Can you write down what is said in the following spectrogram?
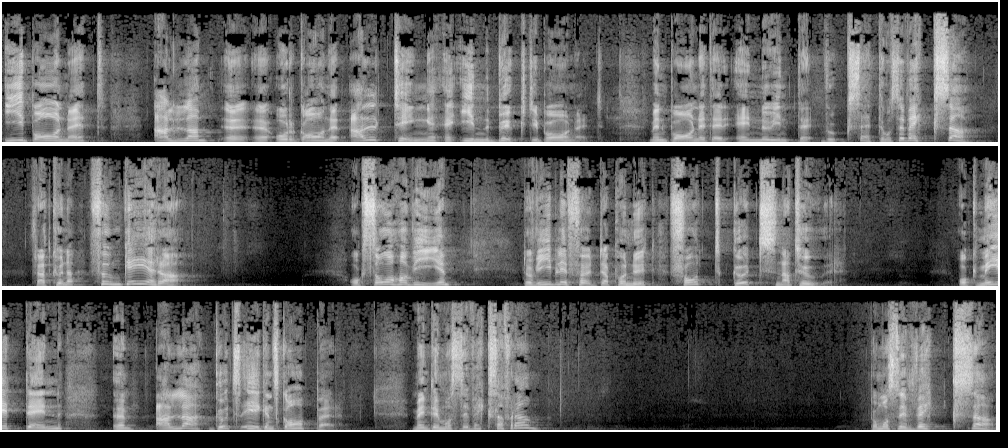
i barnet, alla eh, eh organer, allting är inbyggt i barnet. Men barnet är ännu inte vuxet, det måste växa för att kunna fungera. Och så har vi, då vi blev födda på nytt, fått Guds natur. Och med den eh, alla Guds egenskaper. Men det måste växa fram. De måste växa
